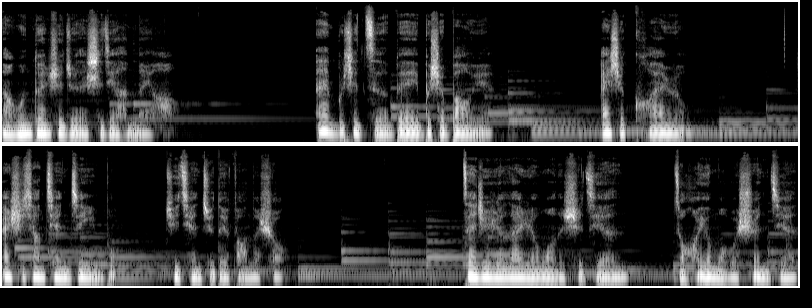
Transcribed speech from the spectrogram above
老公顿时觉得世界很美好。爱不是责备，不是抱怨，爱是宽容，爱是向前进一步，去牵取对方的手。在这人来人往的时间，总会有某个瞬间，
